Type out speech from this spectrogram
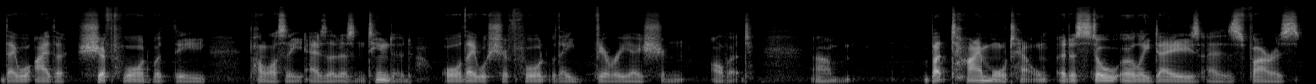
they will either shift forward with the policy as it is intended, or they will shift forward with a variation of it. Um, but time will tell. It is still early days as far as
